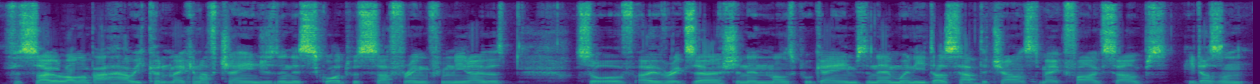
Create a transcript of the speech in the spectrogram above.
for so long about how he couldn't make enough changes and his squad was suffering from you know the sort of overexertion in multiple games, and then when he does have the chance to make five subs, he doesn't.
